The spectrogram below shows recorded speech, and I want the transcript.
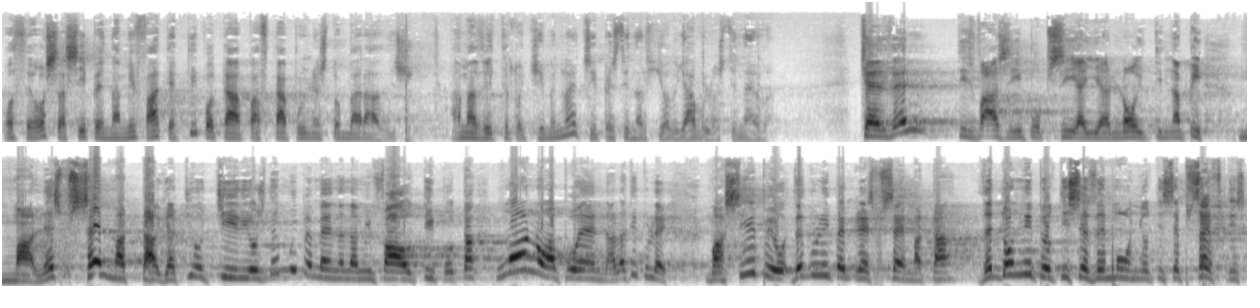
ο Θεός σας είπε να μην φάτε τίποτα από αυτά που είναι στον παράδεισο. Άμα δείτε το κείμενο έτσι είπε στην αρχή ο διάβολος στην Εύα. Και δεν της βάζει υποψία η ανόητη να πει Μα λες ψέματα γιατί ο Κύριος δεν μου είπε μένα να μην φάω τίποτα μόνο από ένα. Αλλά τι του λέει. Μας είπε, δεν του είπε λες ψέματα. Δεν τον είπε ότι είσαι δαιμόνιο, ότι είσαι ψεύτης,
